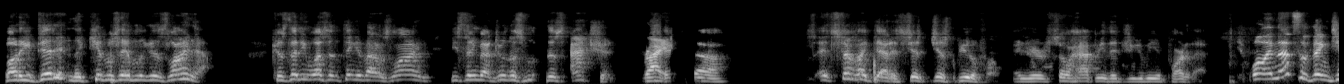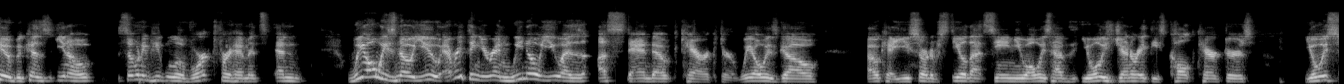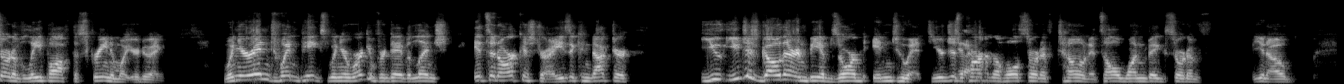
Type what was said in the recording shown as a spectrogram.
but he did it, and the kid was able to get his line out because then he wasn't thinking about his line. He's thinking about doing this this action. Right. Uh, it's stuff like that. It's just just beautiful, and you're so happy that you can be a part of that. Well, and that's the thing too, because you know, so many people who have worked for him, it's and we always know you, everything you're in, we know you as a standout character. We always go, okay, you sort of steal that scene. You always have you always generate these cult characters. You always sort of leap off the screen in what you're doing. When you're in Twin Peaks, when you're working for David Lynch, it's an orchestra. He's a conductor. You you just go there and be absorbed into it. You're just Yeah. part of the whole sort of tone. It's all one big sort of, you know,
